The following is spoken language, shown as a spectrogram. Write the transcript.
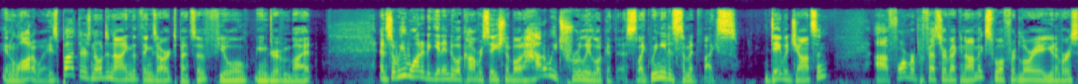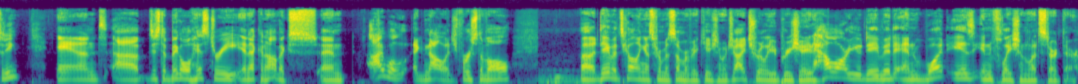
in a lot of ways, but there's no denying that things are expensive, fuel being driven by it. And so we wanted to get into a conversation about how do we truly look at this? Like we needed some advice. David Johnson, uh, former professor of economics, Wilfrid Laurier University, and uh, just a big old history in economics. And I will acknowledge, first of all, uh, David's calling us from a summer vacation, which I truly appreciate. How are you, David? And what is inflation? Let's start there.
